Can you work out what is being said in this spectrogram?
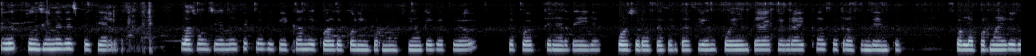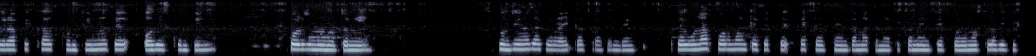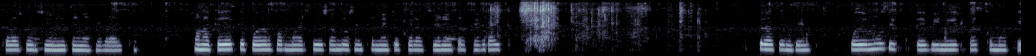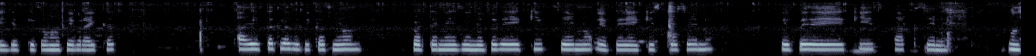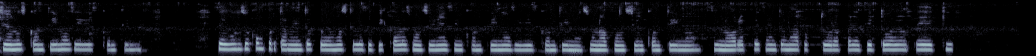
Funciones especiales. Las funciones se clasifican de acuerdo con la información que se puede, obtener de ellas. Por su representación pueden ser algebraicas o trascendentes, por la forma de sus gráficas continuas o discontinuas, por su monotonía. Funciones algebraicas trascendentes. Según la forma en que se representa matemáticamente, podemos clasificar las funciones en algebraicas. Son aquellas que pueden formarse usando simplemente operaciones algebraicas. Trascendentes. Podemos definirlas como aquellas que son algebraicas. A esta clasificación pertenecen f de x seno, f de x coseno, f de x arcseno, funciones continuas y discontinuas. Según su comportamiento podemos clasificar las funciones en continuas y discontinuas. Una función continua, si no representa una ruptura para cierto valor de x,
